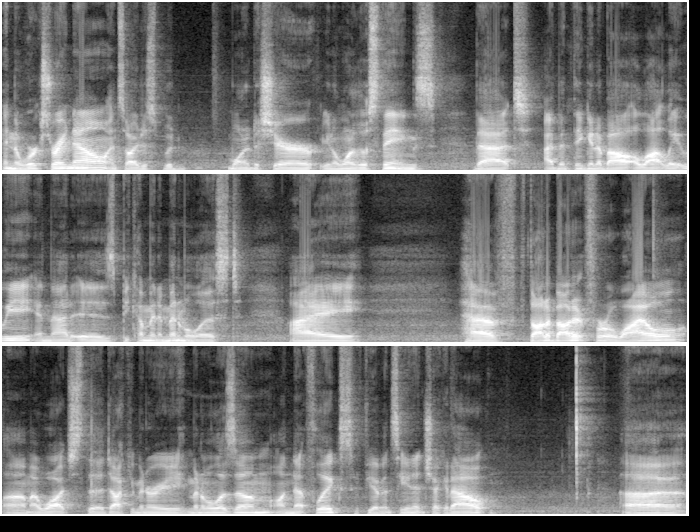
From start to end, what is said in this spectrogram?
in the works right now. And so I just would wanted to share, you know, one of those things that I've been thinking about a lot lately, and that is becoming a minimalist. I have thought about it for a while. Um, I watched the documentary Minimalism on Netflix. If you haven't seen it, check it out. Uh,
